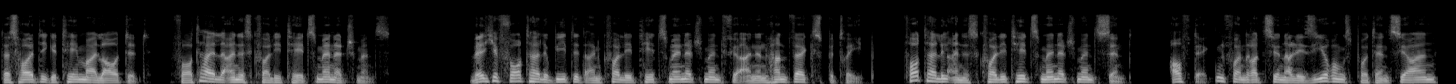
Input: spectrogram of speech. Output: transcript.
Das heutige Thema lautet, Vorteile eines Qualitätsmanagements. Welche Vorteile bietet ein Qualitätsmanagement für einen Handwerksbetrieb? Vorteile eines Qualitätsmanagements sind Aufdecken von Rationalisierungspotenzialen,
